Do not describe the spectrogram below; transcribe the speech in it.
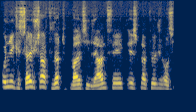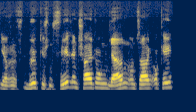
Und die Gesellschaft wird, weil sie lernfähig ist, natürlich aus ihren möglichen Fehlentscheidungen lernen und sagen, okay,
